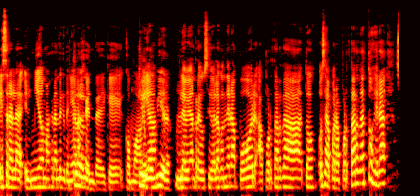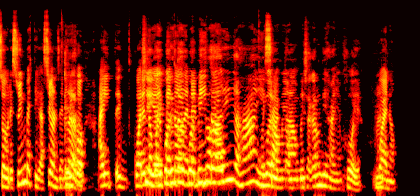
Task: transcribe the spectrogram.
ese era la- el miedo más grande que tenía la gente, de que como Que había volviera. le habían reducido la condena por aportar datos. O sea, por aportar datos era sobre su investigación. Se le Claro. dijo, hay eh, 40 Sí, hay cuerpitos 40 de cuerpitos ahí, ajá, y bueno, me sacaron 10 años, joya. Bueno,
